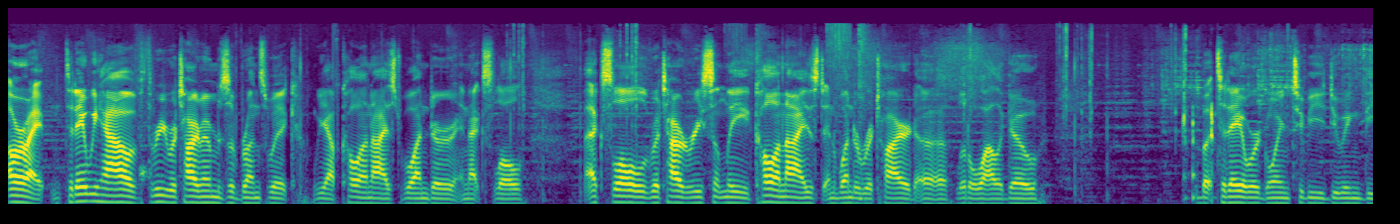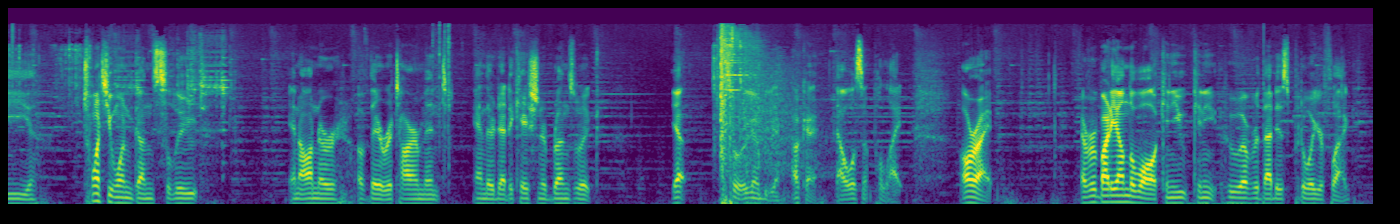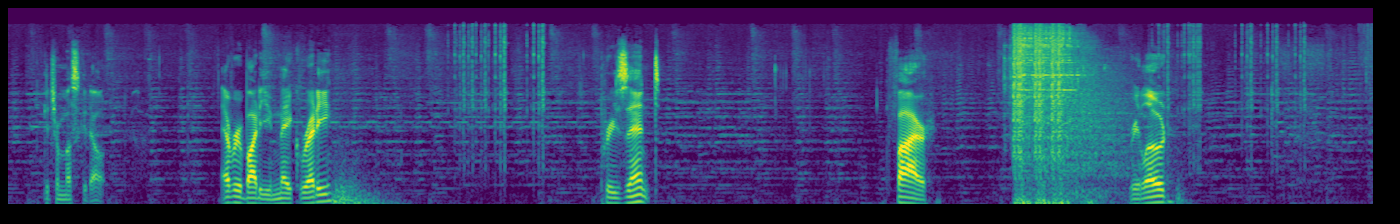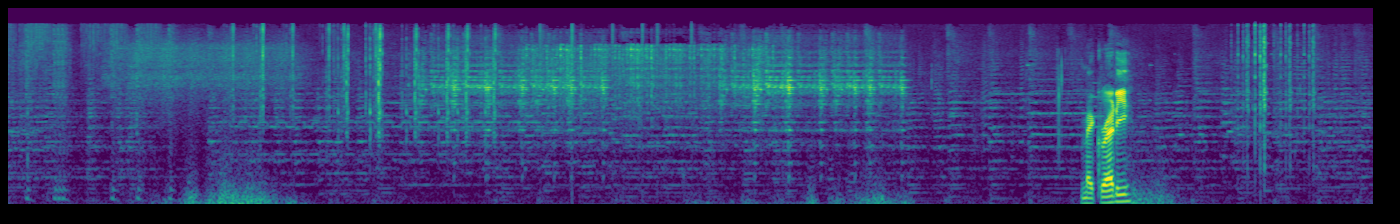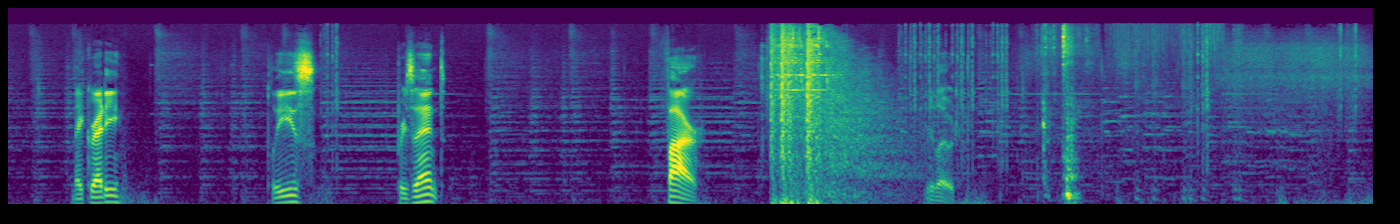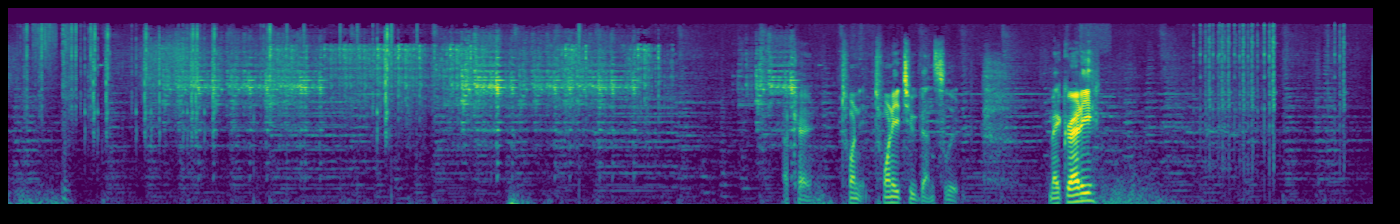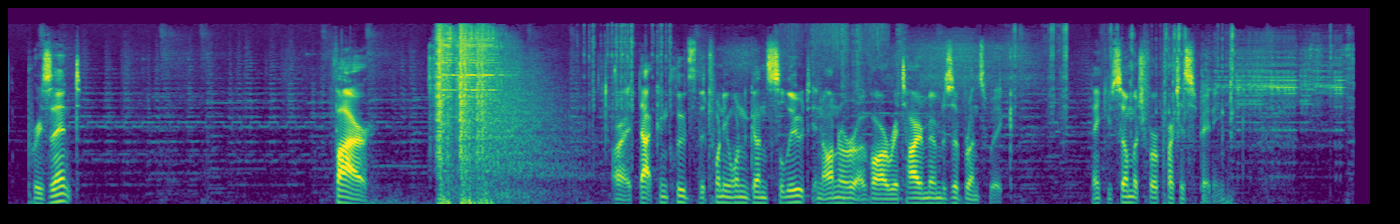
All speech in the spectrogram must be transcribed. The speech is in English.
Alright, today we have three retired members of Brunswick. We have Colonized, Wunder, and XLOL. XLOL retired recently, Colonized and Wunder retired a little while ago. But today we're going to be doing the 21 gun salute in honor of their retirement and their dedication to Brunswick. Yep, that's what we're gonna be doing. Okay, that wasn't polite. Alright. Everybody on the wall, can you can you whoever that is, put away your flag. Get your musket out. Everybody make ready. Present. Fire. Reload. Make ready. Make ready. Please. Present. Fire. Reload. Okay, 20, 22 gun salute. Make ready. Present. Fire. Alright, that concludes the 21 gun salute in honor of our retired members of Brunswick. Thank you so much for participating.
